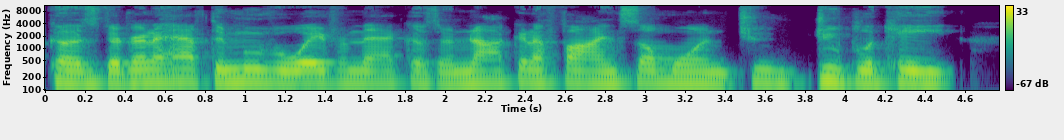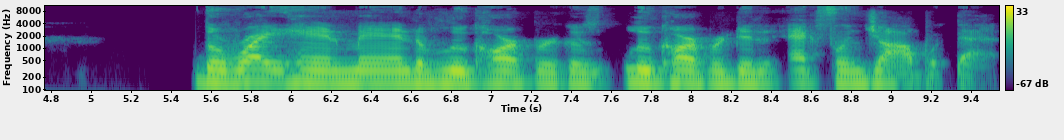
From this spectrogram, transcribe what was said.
because they're gonna have to move away from that because they're not gonna find someone to duplicate the right hand man of Luke Harper because Luke Harper did an excellent job with that.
